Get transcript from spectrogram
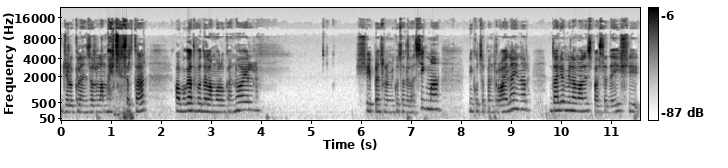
Gel cleanser l-am aici în sertar. Am băgat văd de la Moroccan Oil. Și pensulul micuță de la Sigma. Micuță pentru eyeliner. Dar eu mi le-am ales pe astea de aici și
